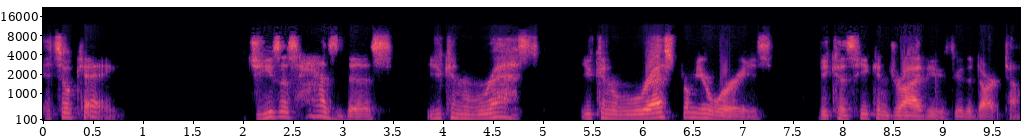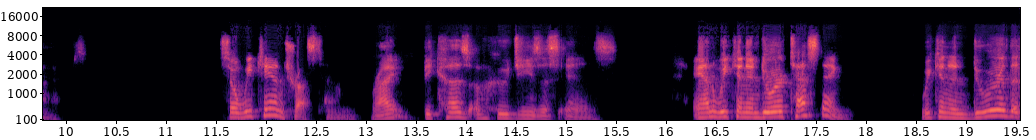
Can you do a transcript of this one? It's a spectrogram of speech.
it's okay. Jesus has this. You can rest. You can rest from your worries because he can drive you through the dark times. So we can trust him, right? Because of who Jesus is. And we can endure testing. We can endure the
